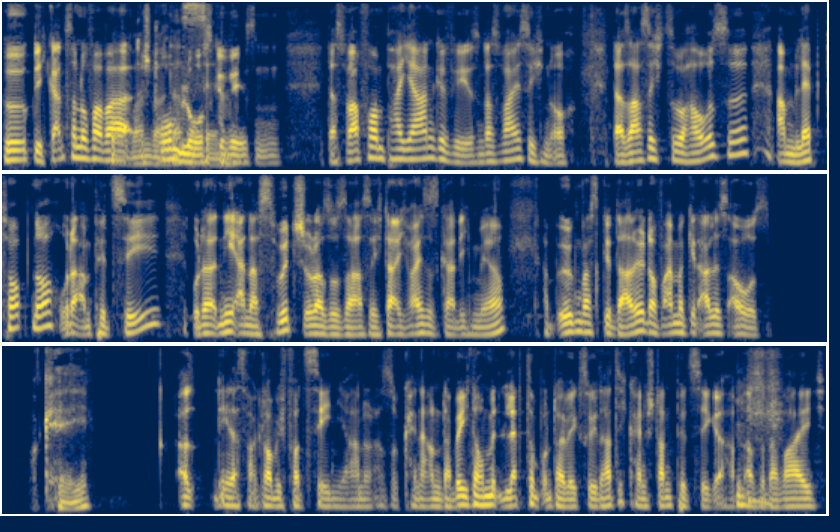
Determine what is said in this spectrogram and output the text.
Wirklich, ganz Hannover war oh, stromlos war das gewesen. Das war vor ein paar Jahren gewesen, das weiß ich noch. Da saß ich zu Hause am Laptop noch oder am PC oder nee, an der Switch oder so saß ich da, ich weiß es gar nicht mehr. Hab irgendwas gedaddelt, auf einmal geht alles aus. Okay. Also, nee, das war, glaube ich, vor zehn Jahren oder so, keine Ahnung. Da bin ich noch mit einem Laptop unterwegs, da hatte ich keinen Stand-PC gehabt. Also da war ich,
